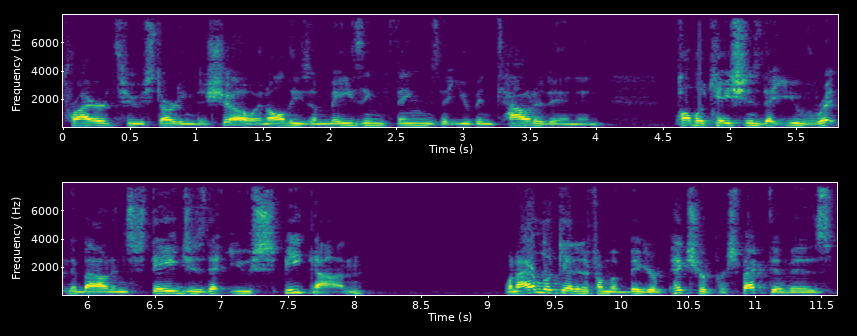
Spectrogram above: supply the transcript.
prior to starting the show and all these amazing things that you've been touted in and publications that you've written about and stages that you speak on, when I look at it from a bigger picture perspective is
